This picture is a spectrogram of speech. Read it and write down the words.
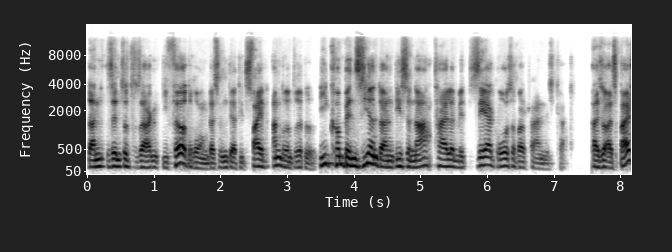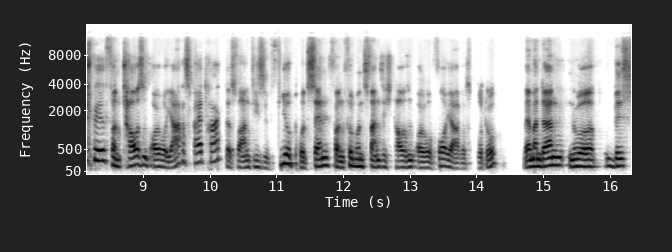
Dann sind sozusagen die Förderungen, das sind ja die zwei anderen Drittel, die kompensieren dann diese Nachteile mit sehr großer Wahrscheinlichkeit. Also als Beispiel von 1000 Euro Jahresbeitrag, das waren diese vier Prozent von 25.000 Euro Vorjahresbrutto. Wenn man dann nur bis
